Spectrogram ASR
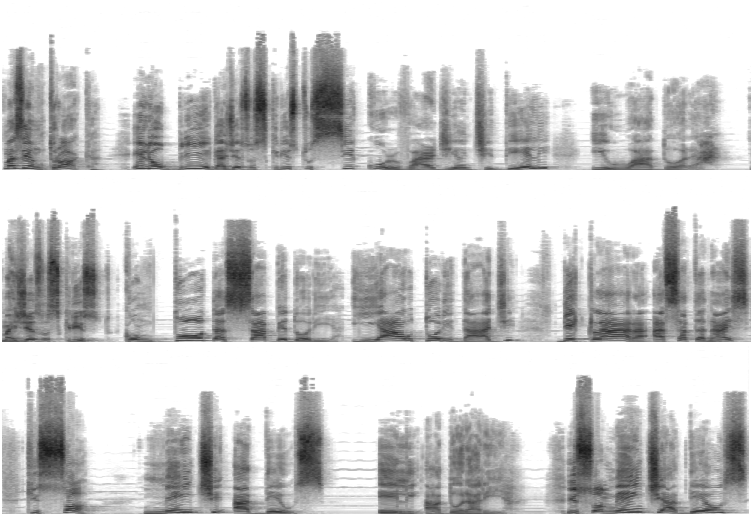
Mas em troca, ele obriga a Jesus Cristo se curvar diante dele e o adorar. Mas Jesus Cristo, com toda sabedoria e autoridade, declara a Satanás que só mente a Deus ele adoraria. E somente a Deus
